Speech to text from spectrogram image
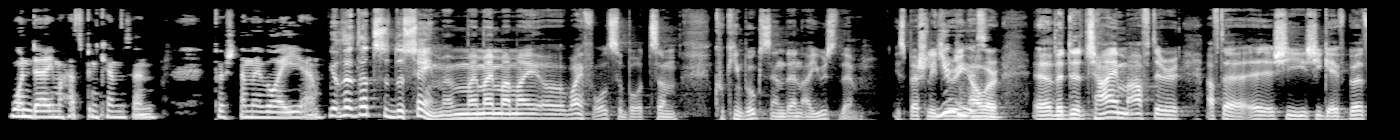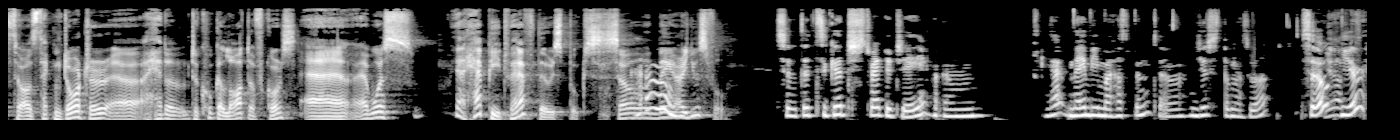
one day my husband comes and push them away. Yeah, yeah that, that's the same. Uh, my my my, my uh, wife also bought some cooking books, and then I used them especially you during our uh, the, the time after after uh, she she gave birth to our second daughter uh, i had a, to cook a lot of course uh, i was yeah happy to have those books so oh. they are useful so that's a good strategy um, yeah, maybe my husband uh, used them as well. So yeah, here,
